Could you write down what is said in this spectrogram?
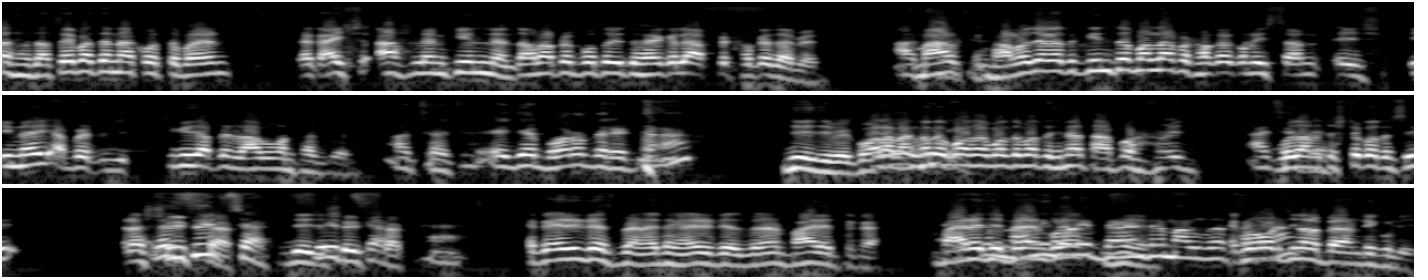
সময় যাচাই বাছাই না করতে পারেন আসলেন কিনলেন তাহলে আপনি প্রতারিত হয়ে গেলে আপনি ঠকে যাবেন। আচ্ছা, মাল আচ্ছা। ভালো জায়গাতে কিনতে পারলে আপনার ঠকার কোনো এই- ই নাই আপনি ঠিকই আপনি লাভবান থাকবেন। আচ্ছা আচ্ছা। এই যে বড়দের এটা না? জি জি গলা ভাঙাতে কথা বলতে পারতেছি না তারপর আমি আচ্ছা, বোঝানোর। চেষ্টা করতেছি। এটা এটা সুইফট শার্ট জি জি সুইফট শার্ট, এডিডাস ব্র্যান্ড দেখেন এডিডাস ব্র্যান্ড বাইরে থেকে। বাইরে যে ব্র্যান্ড ব্র্যান্ডের মালগুলো থাকে এগুলো অরিজিনাল ব্র্যান্ড এগুলি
